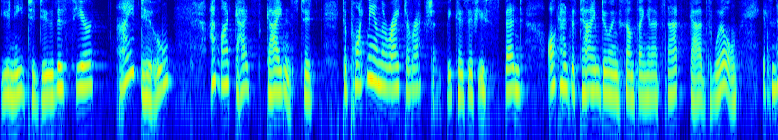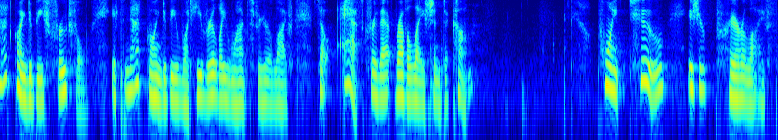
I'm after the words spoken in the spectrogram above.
you need to do this year? I do. I want God's guidance to, to point me in the right direction because if you spend all kinds of time doing something and it's not God's will, it's not going to be fruitful. It's not going to be what He really wants for your life. So ask for that revelation to come. Point two is your prayer life.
